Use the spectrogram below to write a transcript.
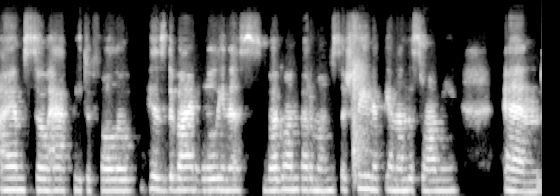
I am so happy to follow His Divine Holiness, Bhagavan Paramahamsa Sri Nityananda Swami, and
